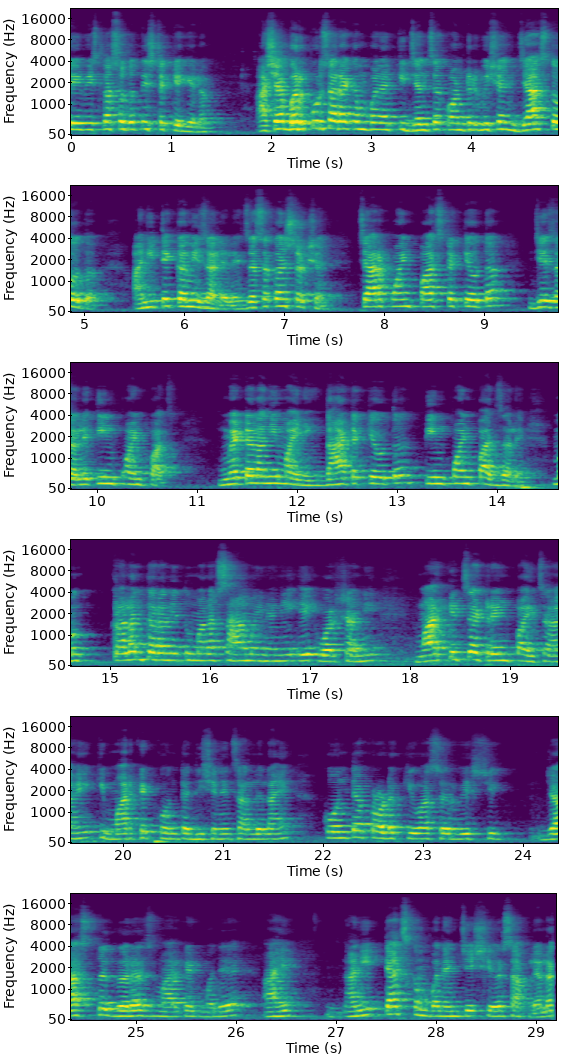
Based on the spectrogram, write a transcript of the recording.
तेवीसला सदतीस टक्के गेलं. अशा भरपूर साऱ्या कंपन्या आहेत की ज्यांचं कॉन्ट्रीब्युशन जास्त होतं आणि ते कमी झालेलं. आहे जसं कन्स्ट्रक्शन चार पॉईंट पाच टक्के होतं जे झाले तीन पॉईंट पाच. मेटल आणि मायनिंग दहा टक्के होतं तीन पॉईंट पाच झाले. मग कालांतराने तुम्हाला सहा महिन्यांनी एक वर्षांनी मार्केटचा ट्रेंड पाहायचा आहे की मार्केट कोणत्या दिशेने चाललेलं आहे कोणत्या प्रॉडक्ट किंवा सर्व्हिसची जास्त गरज मार्केटमध्ये आहे. आणि त्याच कंपन्यांचे शेअर्स आपल्याला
